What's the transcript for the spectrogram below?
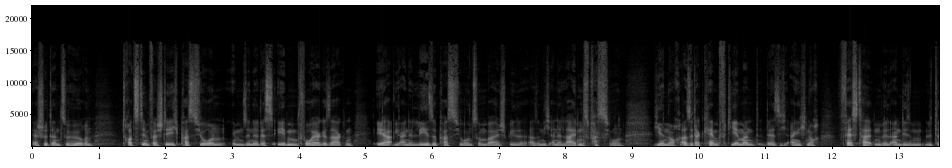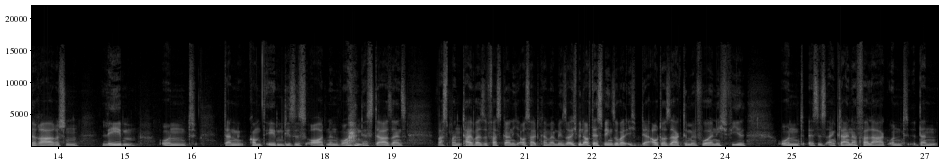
erschütternd zu hören. Trotzdem verstehe ich Passion im Sinne des eben vorhergesagten eher wie eine Lesepassion zum Beispiel, also nicht eine Leidenspassion hier noch. Also da kämpft jemand, der sich eigentlich noch festhalten will an diesem literarischen Leben. Und dann kommt eben dieses Ordnen wollen des Daseins, was man teilweise fast gar nicht aushalten kann beim Lesen. Also ich bin auch deswegen so, weil ich, der Autor sagte mir vorher nicht viel und es ist ein kleiner Verlag und dann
